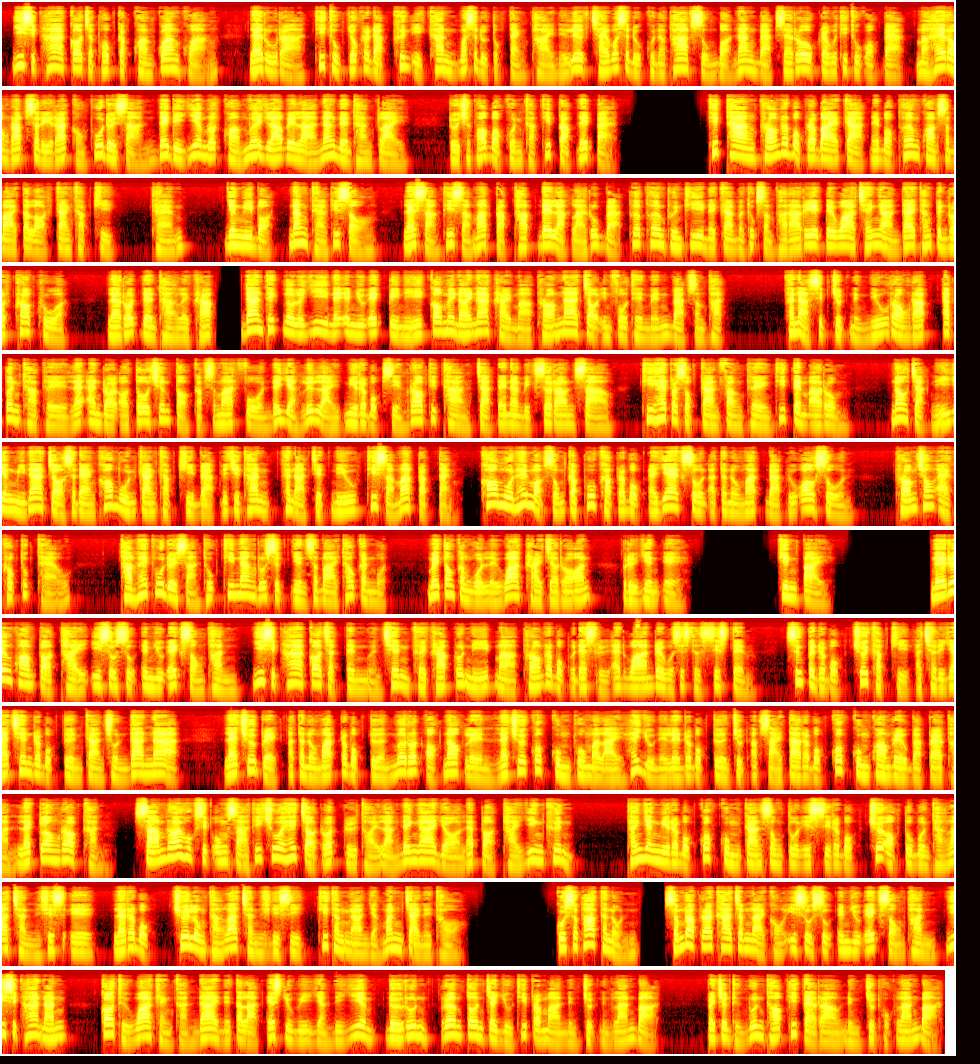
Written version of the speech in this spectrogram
2025 ก็จะพบกับความกว้างขวาง และหรูหราที่ถูกยกระดับขึ้นอีกขั้น วัสดุตกแต่งภายในเลือกใช้วัสดุคุณภาพสูงเบาะนั่งแบบเซโร่กราวิที่ถูกออกแบบ มาให้รองรับสรีระของผู้โดยสารได้ดีเยี่ยมลดความเมื่อยล้าเวลานั่งเดินทางไกล โดยเฉพาะเบาะคนขับที่ปรับได้ 8 ทิศทางพร้อมระบบระบายอากาศในเบาะเพิ่มความสบายตลอดการขับขี่ แถม ยังมีเบาะนั่งแถวที่ 2 และ3ที่สามารถปรับพับได้หลากหลายรูปแบบเพื่อเพิ่มพื้นที่ในการบรรทุกสัมภาระเรียกได้ว่าใช้งานได้ทั้งเป็นรถครอบครัว และรถเดินทางเลยครับ ด้านเทคโนโลยีใน MUX ปีนี้ก็ไม่น้อยหน้าใครมาพร้อมหน้าจออินโฟเทนเมนต์แบบสัมผัส ขนาด 10.1 นิ้วรองรับ Apple CarPlay และ Android Auto เชื่อมต่อกับสมาร์ทโฟนได้อย่างลื่นไหล มีระบบเสียงรอบทิศทางจาก Dynamic Surround Sound ที่ให้ประสบการณ์ฟังเพลงที่เต็มอารมณ์นอกจากนี้ยังมีหน้าจอแสดงข้อมูลการขับขี่แบบดิจิทัลขนาด 7 นิ้วที่สามารถปรับแต่ง ข้อมูลให้เหมาะสมกับผู้ขับระบบแอร์แยกโซนอัตโนมัติแบบ Dual Zone พร้อมช่องแอร์ครบทุกแถวทำให้ผู้โดยสารทุกที่นั่งรู้สึกเย็นสบายเท่ากันหมด ไม่ต้องกังวลเลยว่าใครจะร้อน หรือเย็นเอ กินไป ในเรื่องความปลอดภัย Isuzu MU-X 2025 ก็จัดเต็มเหมือนเช่นเคยครับ รุ่นนี้มาพร้อมระบบ ADAS หรือ Advanced Driver Assistance System ซึ่งเป็นระบบช่วยขับขี่อัจฉริยะเช่นระบบเตือนการชนด้านหน้า และช่วยเบรกอัตโนมัติระบบเตือนเมื่อรถออกนอกเลน และช่วยควบคุมพวงมาลัยให้อยู่ในเลนระบบเตือนจุดอับสายตาระบบควบคุมความเร็วแบบแปรผันและกล้องรอบคัน 360 องศาที่ช่วยให้จอดรถหรือถอยหลังได้ง่ายย่อและปลอดภัยยิ่งขึ้น ทั้งยังมีระบบควบคุมการทรงตัว EC ระบบช่วยออกตัวบนทางลาดชัน HSA และระบบช่วยลงทางลาดชัน HDC ที่ทำงานอย่างมั่นใจในทอกุศภาพถนนสำหรับราคาจำหน่ายของ Isuzu MU-X 2025 นั้น ก็ถือว่าแข่งขันได้ในตลาด SUV อย่างดีเยี่ยม โดยรุ่นเริ่มต้นจะอยู่ที่ประมาณ 1.1 ล้านบาท ไปจนถึงรุ่นท็อปที่แต่ราว 1.6 ล้านบาท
